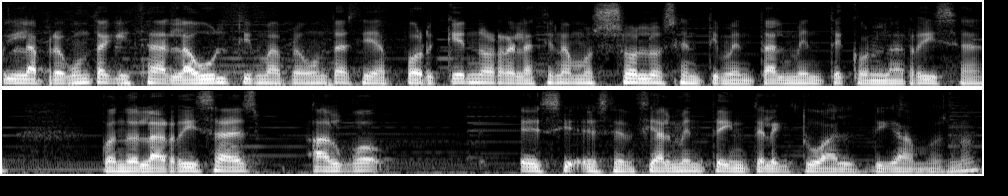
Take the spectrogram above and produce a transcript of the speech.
la pregunta quizá, la última pregunta sería, ¿por qué nos relacionamos solo sentimentalmente con la risa, cuando la risa es algo es- esencialmente intelectual, digamos, ¿no?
